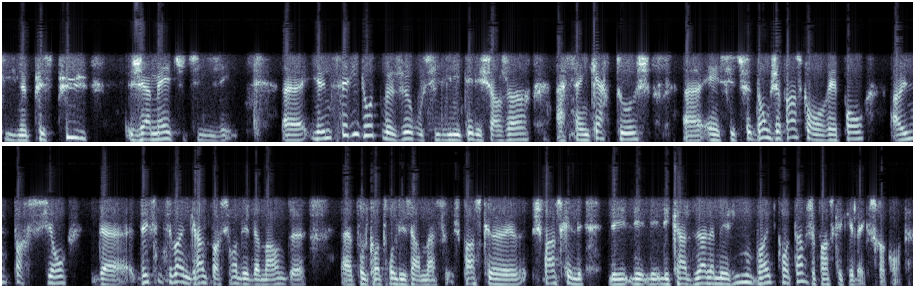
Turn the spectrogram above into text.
qui, ne puisse plus jamais être utilisé. Euh, il y a une série d'autres mesures aussi, limiter les chargeurs à cinq cartouches, euh, et ainsi de suite. Donc, je pense qu'on répond à une portion, de, définitivement une grande portion des demandes euh, pour le contrôle des armes à feu. Je pense que, je pense que les, les, les candidats à la mairie vont être contents. Je pense que Québec sera content.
